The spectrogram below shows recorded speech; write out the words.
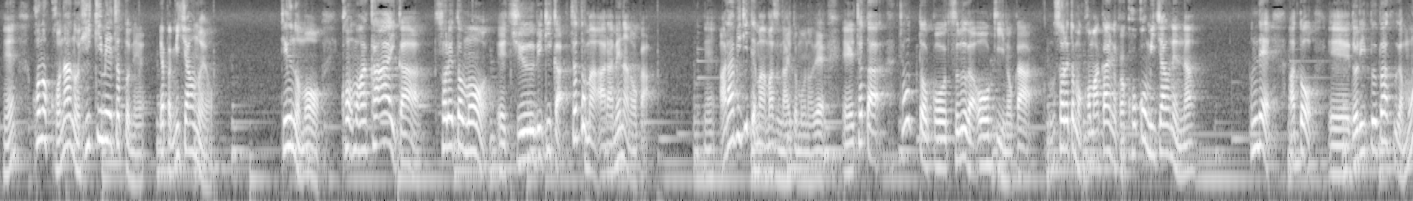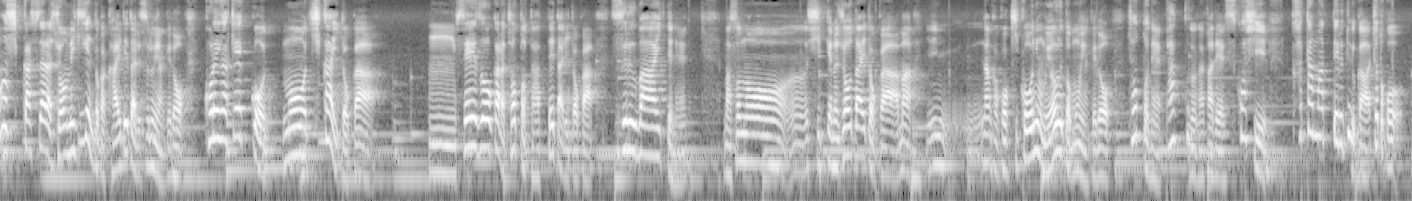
ねこの粉の引き目ちょっとねやっぱ見ちゃうのよ。っていうのも細かいかそれとも、中引きかちょっとまあ粗めなのか。ね、粗挽きってまあまずないと思うので、えー、ちょっとちょっとこう粒が大きいのかそれとも細かいのかここ見ちゃうねんな。ほんであと、えー、ドリップパックがもしかしたら賞味期限とか書いてたりするんやけどこれが結構もう近いとかうん製造からちょっと経ってたりとかする場合ってねまあ、その湿気の状態とか、まあ、なんかこう気候にもよると思うんやけどちょっとねパックの中で少し固まってるというかちょっとこ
